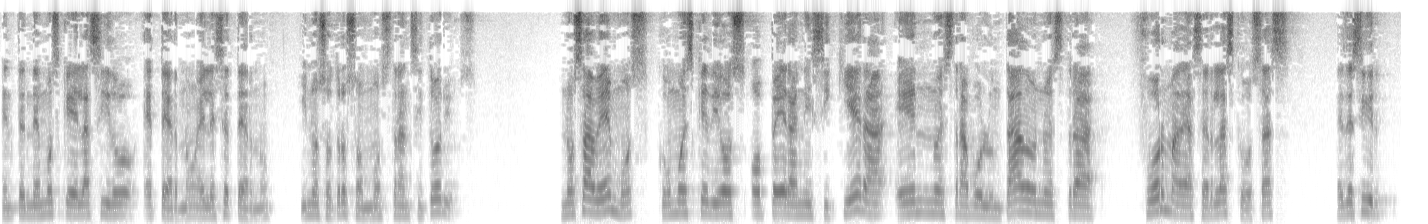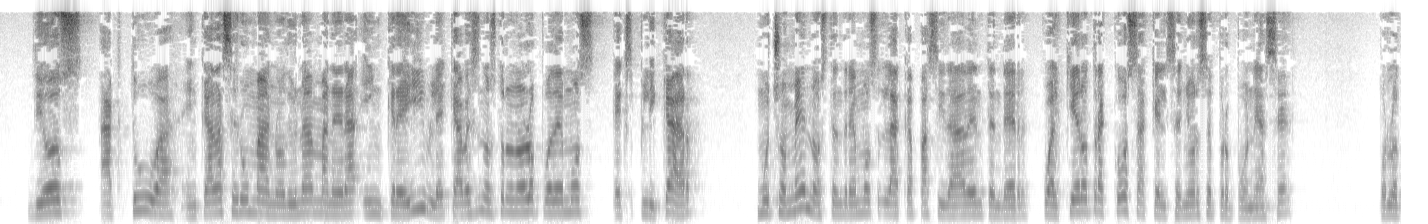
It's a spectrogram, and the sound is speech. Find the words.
entendemos que Él ha sido eterno, Él es eterno, y nosotros somos transitorios. No sabemos cómo es que Dios opera ni siquiera en nuestra voluntad o en nuestra forma de hacer las cosas. Es decir, Dios actúa en cada ser humano de una manera increíble que a veces nosotros no lo podemos explicar, mucho menos tendremos la capacidad de entender cualquier otra cosa que el Señor se propone hacer. Por lo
